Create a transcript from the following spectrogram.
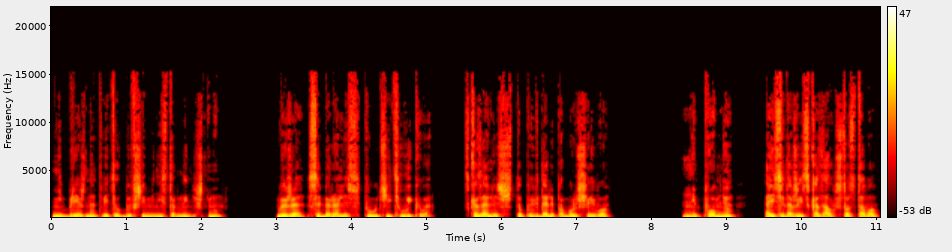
небрежно ответил бывший министр нынешнему. Вы же собирались поучить Лыкова? Сказали, что повидали побольше его. Не помню. А если даже и сказал, что с того?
